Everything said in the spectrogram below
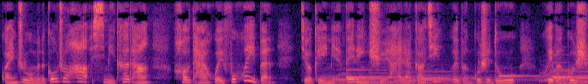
关注我们的公众号“西米课堂”，后台回复“绘本”就可以免费领取海量高清绘本故事读物。绘本故事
